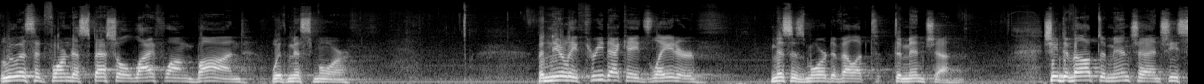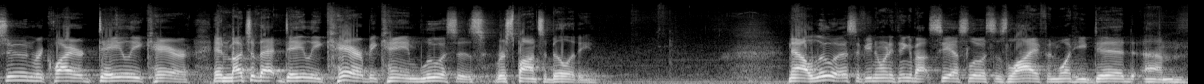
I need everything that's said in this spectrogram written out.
Lewis had formed a special lifelong bond with Miss Moore. But nearly three decades later, Mrs. Moore developed dementia. She developed dementia and she soon required daily care, and much of that daily care became Lewis's responsibility. Now, Lewis, if you know anything about C.S. Lewis's life and what he did, um,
